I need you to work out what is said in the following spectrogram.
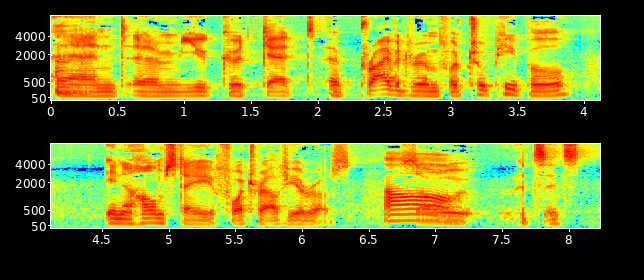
and um, you could get a private room for two people in a homestay for twelve euros. Oh. So it's it's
